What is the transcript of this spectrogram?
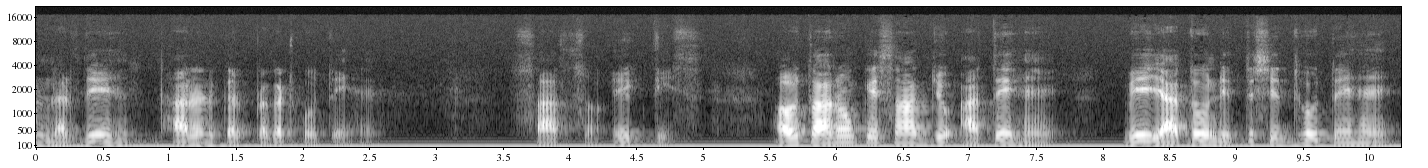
नरदेह धारण कर प्रकट होते हैं। 731 अवतारों के साथ जो आते हैं, वे या तो नित्य सिद्ध होते हैं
